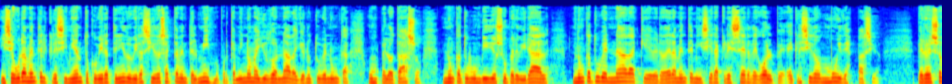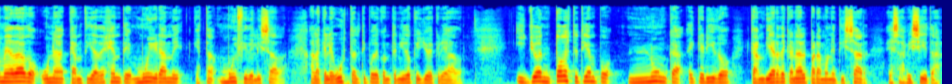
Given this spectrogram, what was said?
Y seguramente el crecimiento que hubiera tenido hubiera sido exactamente el mismo, porque a mí no me ayudó nada. Yo no tuve nunca un pelotazo, nunca tuve un vídeo súper viral, nunca tuve nada que verdaderamente me hiciera crecer de golpe. He crecido muy despacio pero eso me ha dado una cantidad de gente muy grande que está muy fidelizada, a la que le gusta el tipo de contenido que yo he creado. Y yo en todo este tiempo nunca he querido cambiar de canal para monetizar esas visitas,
